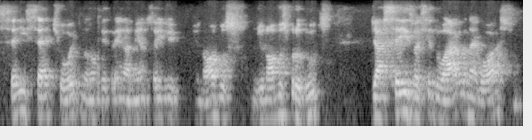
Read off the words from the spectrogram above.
6, 7, 8, nós vamos ter treinamentos aí de, de, novos, de novos produtos. Dia 6 vai ser do agronegócio.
